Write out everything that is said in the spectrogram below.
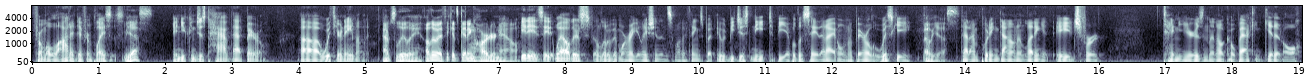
from a lot of different places, yes. and you can just have that barrel uh, with your name on it. Absolutely. Although I think it's getting harder now. It is. It, well, there's a little bit more regulation than some other things, but it would be just neat to be able to say that I own a barrel of whiskey Oh, yes. that I'm putting down and letting it age for 10 years, and then I'll go back and get it all.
